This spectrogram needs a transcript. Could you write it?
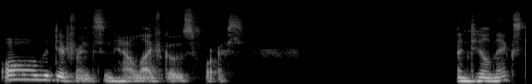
all the difference in how life goes for us. Until next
